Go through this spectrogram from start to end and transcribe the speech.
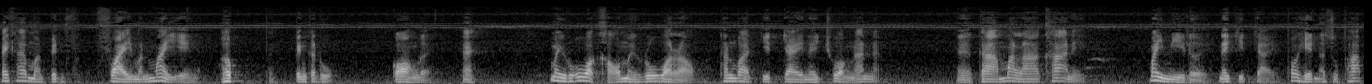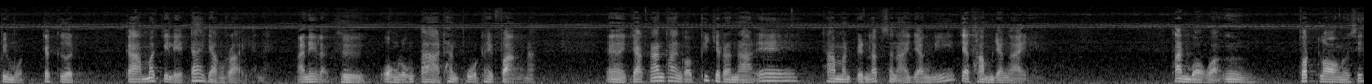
คล้ายๆมันเป็นไฟมันไหม้เองเพิบเป็นกระดูกกองเลยไม่รู้ว่าเขาไม่รู้ว่าเรา ท่านว่าจิตใจในช่วงนั้นน่ะกามาลาค่านี่ไม่มีเลยในจิตใจ เพราะเห็นอสุภะไปหมดจะเกิดกามกิเลสได้อย่างไร อันนี้แหละคือองค์หลวงตาท่านพูดให้ฟังนะ จากนั้นท่านก็พิจารณา เอ๊ะถ้ามันเป็นลักษณะอย่างนี้จะทํำยังไง ท่านบอกว่าเออทดลองดูสิ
